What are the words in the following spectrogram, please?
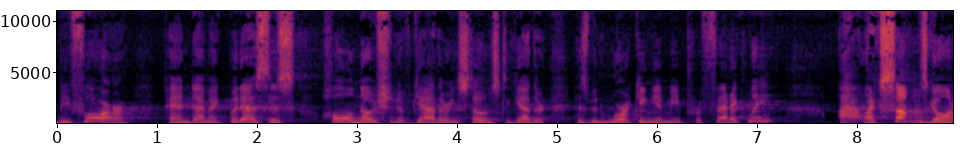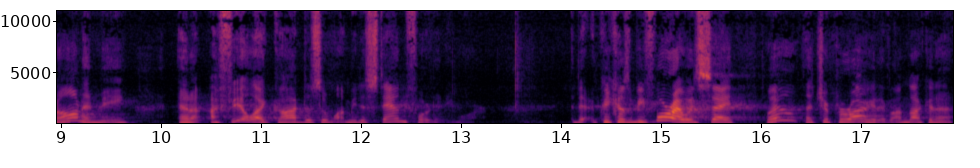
before pandemic, but as this whole notion of gathering stones together has been working in me prophetically I, like something's going on in me, and I feel like God doesn't want me to stand for it anymore. Because before I would say, well, that's your prerogative. I'm not going to,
